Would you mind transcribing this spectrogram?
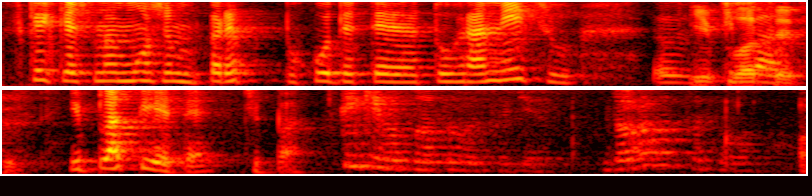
Скільки ж ми можемо переходити ту границю е, І типа, платити. І платити, типа. Скільки ви платили тоді? Дорого це було? А,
